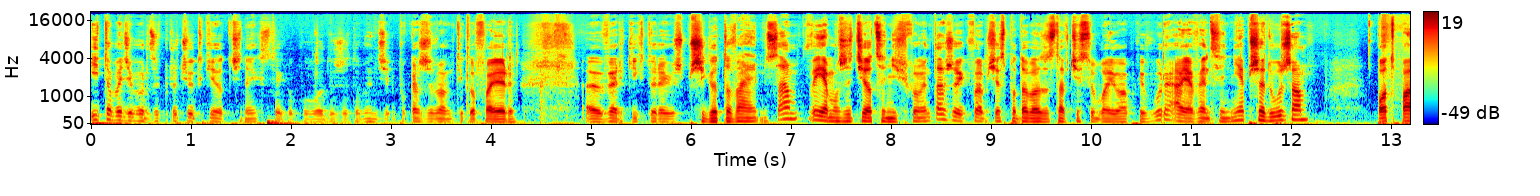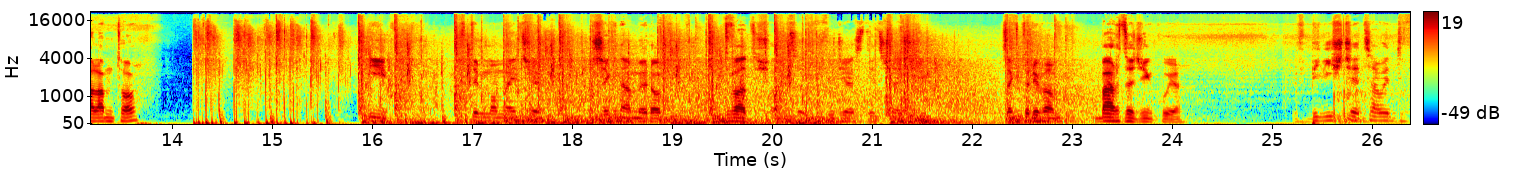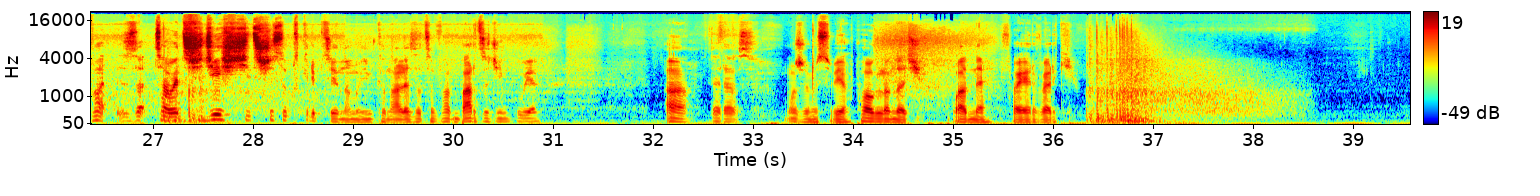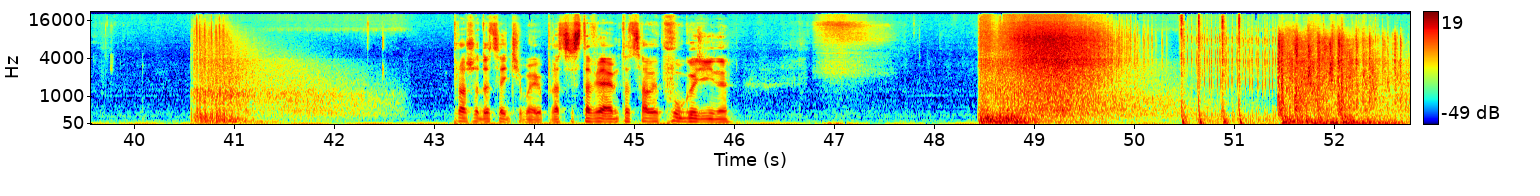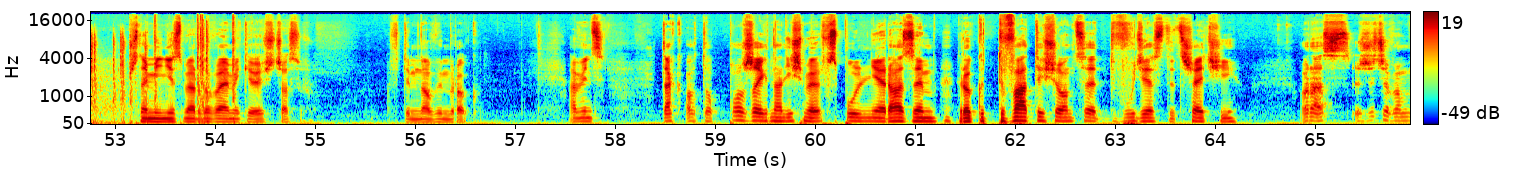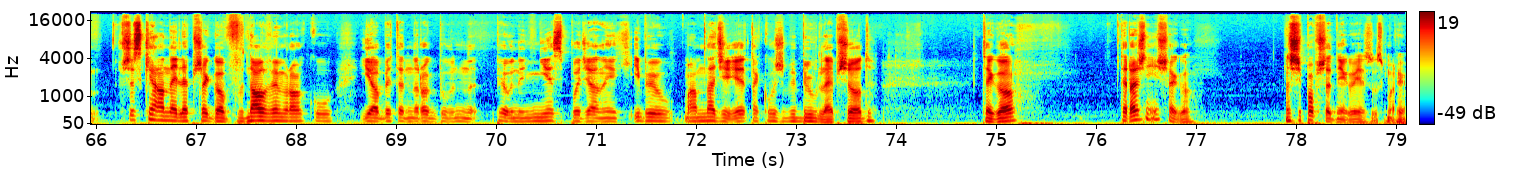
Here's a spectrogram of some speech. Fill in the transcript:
i to będzie bardzo króciutki odcinek z tego powodu, że to będzie, pokażę wam tylko fajerwerki, które już przygotowałem sam. Wy je możecie ocenić w komentarzu, jak wam się spodoba zostawcie suba i łapkę w górę, a ja więcej nie przedłużam, podpalam to i w tym momencie żegnamy rok 2023, za który wam bardzo dziękuję. Wbiliście całe, dwa, za, całe 33 subskrypcje na moim kanale, za co wam bardzo dziękuję. A teraz możemy sobie pooglądać ładne fajerwerki. Proszę docencie moją pracę, stawiałem to całe pół godziny. Przynajmniej nie zmarnowałem jakiegoś czasu w tym nowym roku. A więc tak oto pożegnaliśmy wspólnie razem rok 2023 oraz życzę Wam wszystkiego najlepszego w nowym roku i aby ten rok był pełny niespodzianek i był, mam nadzieję, taką, żeby był lepszy od tego teraźniejszego. Znaczy poprzedniego, Jezus Maria.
